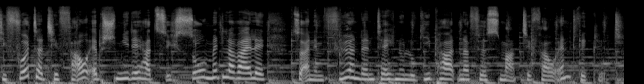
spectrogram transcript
Die Furter TV-App-Schmiede hat sich so mittlerweile zu einem führenden Technologiepartner für Smart TV entwickelt.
